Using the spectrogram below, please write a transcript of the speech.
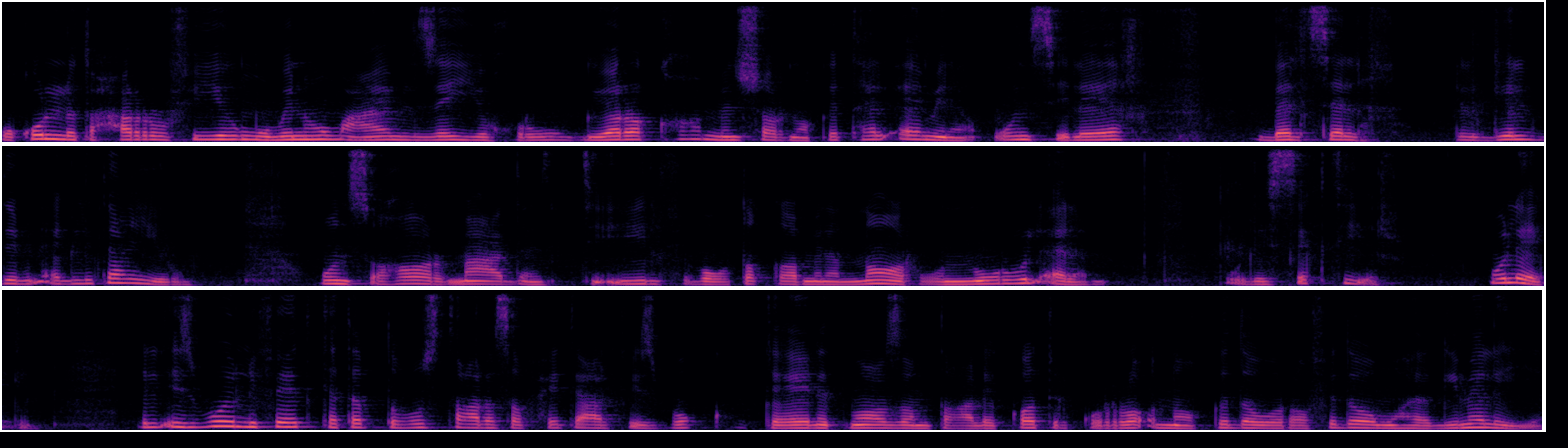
وكل تحرر فيهم ومنهم عامل زي خروج يرقة من شرنقتها الآمنة وانسلاخ بل سلخ الجلد من أجل تغييره. وانصهار معدن تقيل في بوتقة من النار والنور والألم. ولسه كتير. ولكن الأسبوع اللي فات كتبت بوست على صفحتي على الفيسبوك وكانت معظم تعليقات القراء ناقدة ورافضة ومهاجمة ليا.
